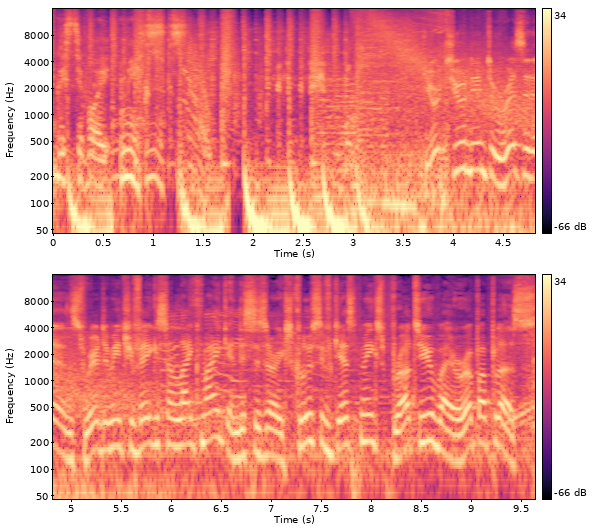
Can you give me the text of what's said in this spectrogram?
Гостевой микс. You're tuned into Residence. We're Dimitri Vegas and Like Mike, and this is our exclusive guest mix brought to you by Europa Plus.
